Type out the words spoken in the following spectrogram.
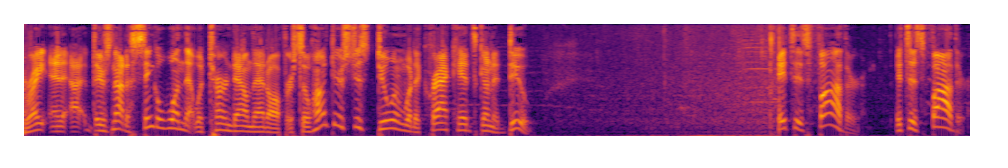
Right? And I, there's not a single one that would turn down that offer. So Hunter's just doing what a crackhead's going to do. It's his father. It's his father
